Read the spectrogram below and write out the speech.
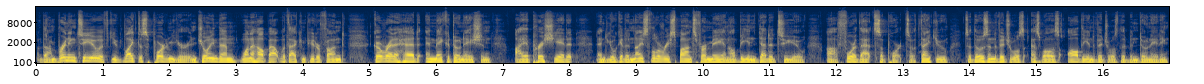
that I'm bringing to you, if you'd like to support them, you're enjoying them, want to help out with that computer fund, go right ahead and make a donation. I appreciate it, and you'll get a nice little response from me, and I'll be indebted to you uh, for that support. So, thank you to those individuals as well as all the individuals that have been donating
